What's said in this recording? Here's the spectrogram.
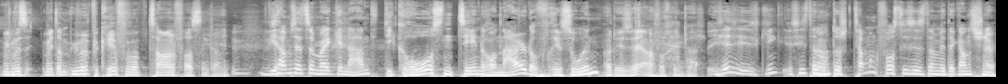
wie man es mit einem Überbegriff überhaupt zusammenfassen kann. Wir haben es jetzt einmal genannt, die großen zehn Ronaldo-Frisuren. Aber das ist ja einfach. Es ist, es klingt, es ist dann Ja. unter, zusammengefasst ist es dann wieder ganz schnell.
